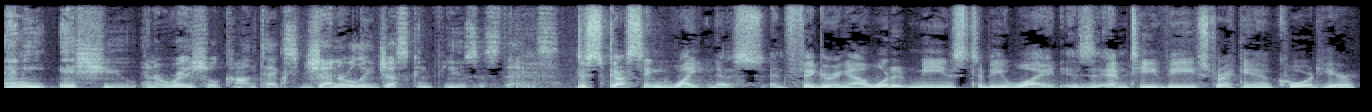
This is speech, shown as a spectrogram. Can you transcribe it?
any issue in a racial context generally just confuses things. Discussing whiteness and figuring out what it means to be white. Is MTV striking a chord here?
